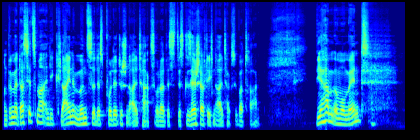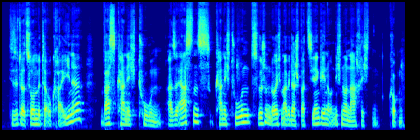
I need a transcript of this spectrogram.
Und wenn wir das jetzt mal in die kleine Münze des politischen Alltags oder des, des gesellschaftlichen Alltags übertragen. Wir haben im Moment die Situation mit der Ukraine. Was kann ich tun? Also erstens kann ich tun, zwischendurch mal wieder spazieren gehen und nicht nur Nachrichten gucken.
